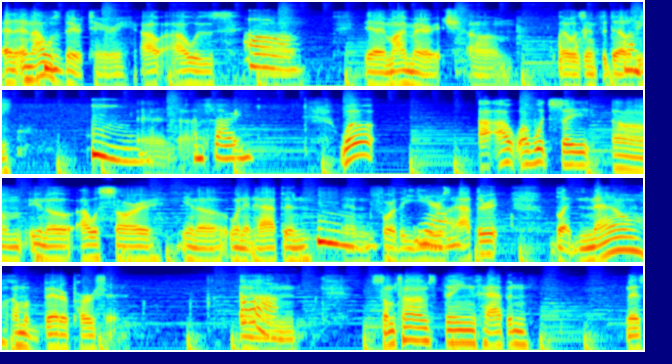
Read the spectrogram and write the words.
And and I was hmm. there, Terry. I I was. Oh. Uh, yeah, in my marriage, um, there was infidelity. Um, mm, and uh, I'm sorry. Well, I, I, would say, um, you know, I was sorry, you know, when it happened mm. and for the years yeah. after it. But now I'm a better person. Ah. And sometimes things happen as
